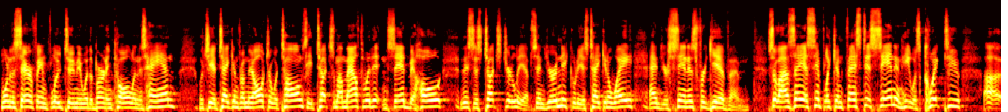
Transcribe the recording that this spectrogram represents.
One of the seraphim flew to me with a burning coal in his hand, which he had taken from the altar with tongs. He touched my mouth with it and said, Behold, this has touched your lips, and your iniquity is taken away, and your sin is forgiven. So Isaiah simply confessed his sin, and he was quick to uh,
